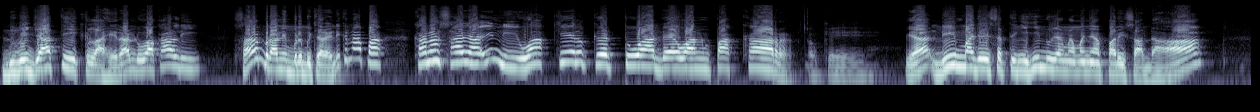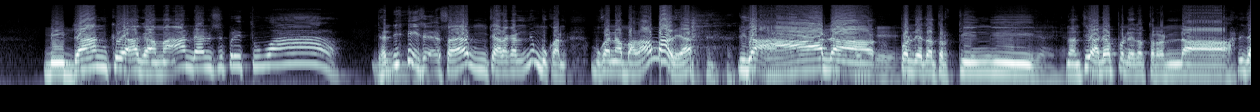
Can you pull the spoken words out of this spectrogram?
Dwi Jati, kelahiran dua kali. Saya berani berbicara ini kenapa? Karena saya ini wakil ketua Dewan Pakar Oke. Ya di majelis tertinggi Hindu yang namanya Parisada bidang keagamaan dan spiritual. Jadi saya membicarakan ini bukan bukan abal-abal ya. Tidak ada Oke. pendeta tertinggi, Iya, iya. nanti ada pendeta terendah. Tidak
